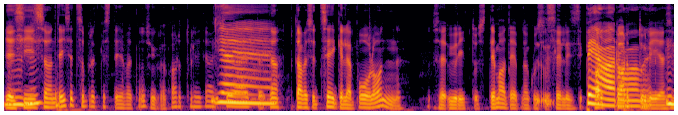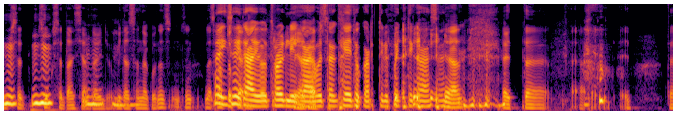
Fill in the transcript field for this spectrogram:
ja mm -hmm. siis on teised sõbrad, kes teevad no niisugune kartulid ja asju yeah., et noh, tavaliselt see, kelle pool on see üritus, tema teeb nagu siis sellise kart, kartuli ja siuksed mm, -hmm. siuksed asjad on ju, mida sa nagu no, sa natuke... ei sõida ju trolliga ja, ja võta keedukartulipotti kaasa jah, et, et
